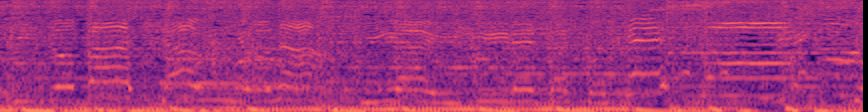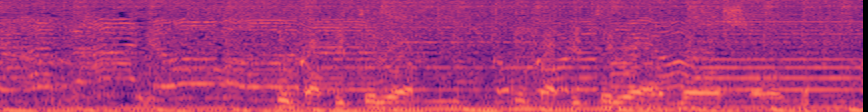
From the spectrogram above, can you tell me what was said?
吹き飛ばしちゃうよな気合い入れたポケットやだよ Un capítulo, un capítulo hermoso.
